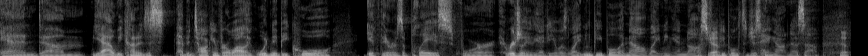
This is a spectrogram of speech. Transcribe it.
And um, yeah, we kind of just have been talking for a while. Like, wouldn't it be cool if there was a place for originally the idea was lightning people and now lightning and Nostr Yeah. people to just hang out in SF. Yep.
